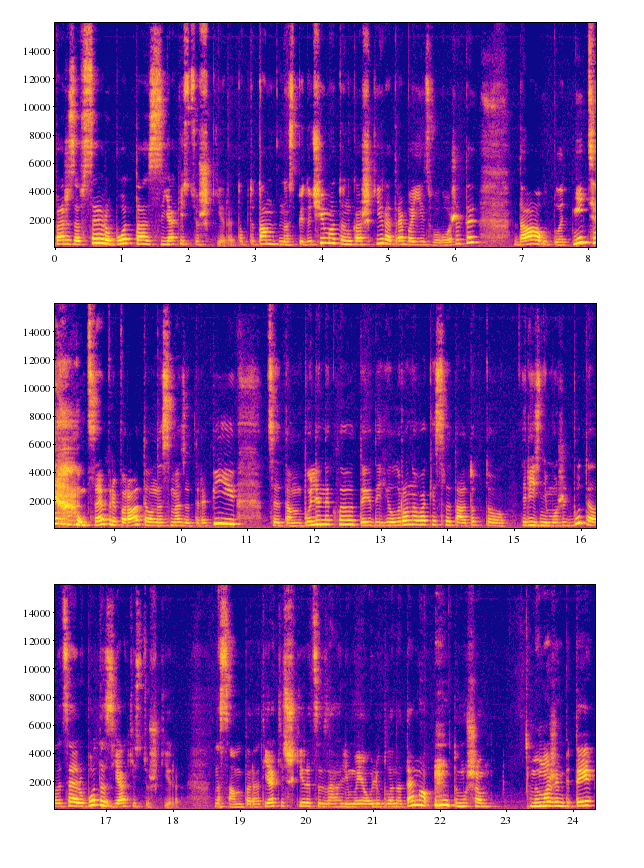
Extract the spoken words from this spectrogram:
перш за все робота з якістю шкіри. Тобто там у нас під очима тонка шкіра, треба її зволожити. Да, уплотніть. Це препарати у нас мезотерапії, це там полінеклеотиди, гіалуронова кислота. Тобто різні можуть бути, але це робота з якістю шкіри. Насамперед, якість шкіри це взагалі моя улюблена тема, тому що ми можемо піти.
